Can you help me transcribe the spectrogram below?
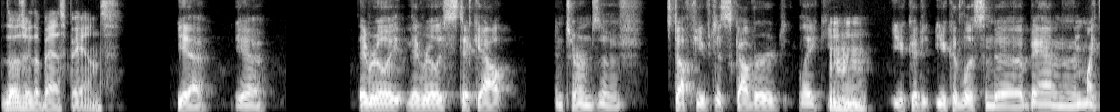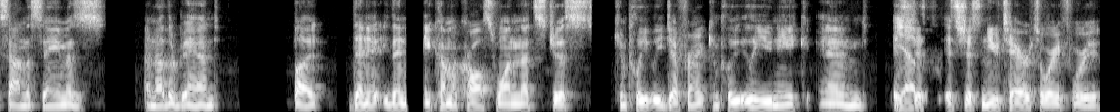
those are the best bands. Yeah, yeah. They really they really stick out in terms of stuff you've discovered. Like you, Mhm. you could you could listen to a band and it might sound the same as another band, but then it then you come across one that's just completely different, completely unique, and it's Yep. just it's just new territory for you.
